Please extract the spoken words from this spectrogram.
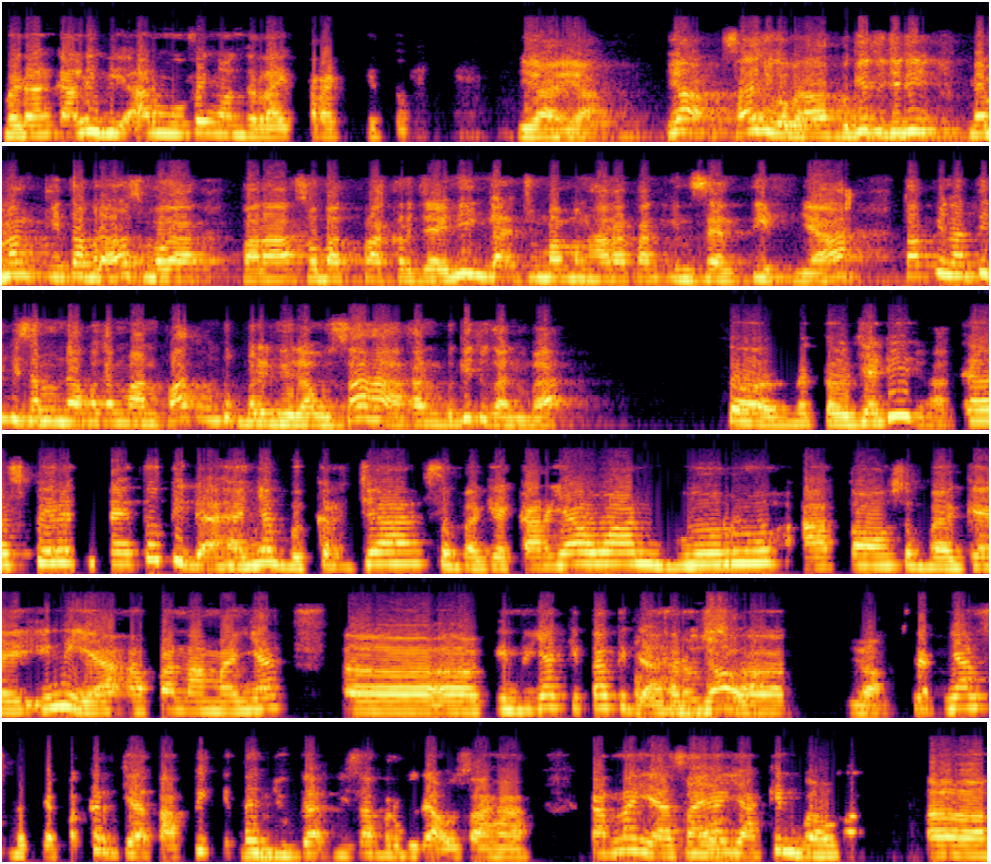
barangkali we are moving on the right track gitu Iya, iya. Ya, saya juga berharap begitu. Jadi memang kita berharap semoga para sobat prakerja ini nggak cuma mengharapkan insentifnya, tapi nanti bisa mendapatkan manfaat untuk berwirausaha, kan begitu kan, Mbak? Betul, betul. Jadi ya. uh, spiritnya itu tidak hanya bekerja sebagai karyawan, buruh atau sebagai ini ya, apa namanya? Uh, uh, intinya kita tidak pekerja harus uh, ya. stepnya sebagai pekerja, tapi kita hmm. juga bisa berwirausaha. Karena ya saya yakin bahwa uh,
